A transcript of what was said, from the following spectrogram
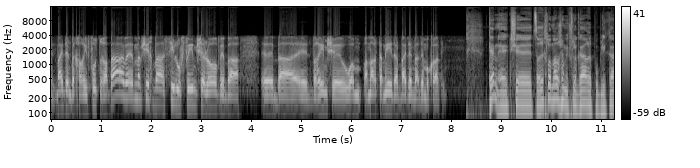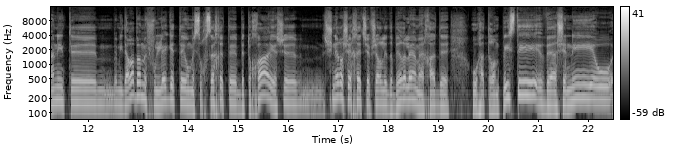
את ביידן בחריפות רבה וממשיך בסילופים שלו ובדברים שהוא אמר תמיד על ביידן והדמוקרטים. כן, אה, כשצריך לומר שהמפלגה הרפובליקנית אה, במידה רבה מפולגת אה, ומסוכסכת בתוכה, יש שני ראשי חטא שאפשר לדבר עליהם, האחד הוא הטראמפיסטי, והשני הוא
